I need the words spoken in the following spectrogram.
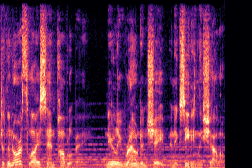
To the north lies San Pablo Bay, nearly round in shape and exceedingly shallow.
